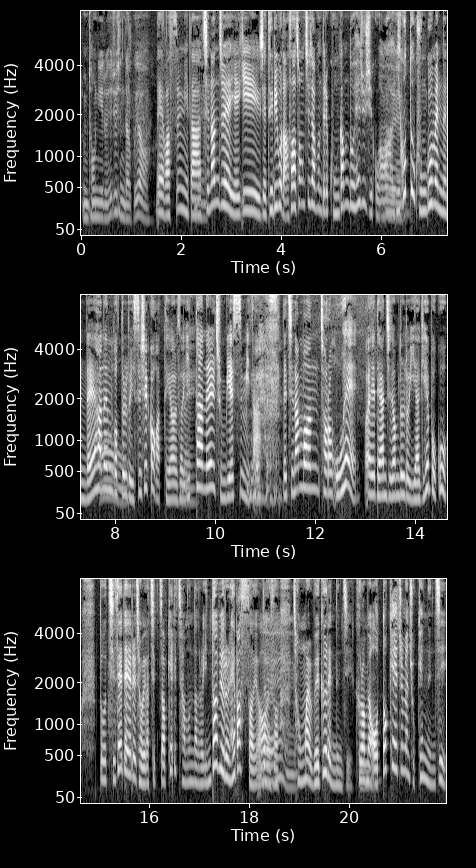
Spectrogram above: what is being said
좀 정리를 해주신다고요? 네, 맞습니다. 네. 지난주에 얘기 이제 드리고 나서 청취자분들이 공감도 해주시고, 아, 아 네. 이것도 궁금했는데 하는 어. 것들도 있으실 것 같아요. 그래서 네. 2탄을 준비했습니다. 네. 네, 지난번처럼 오해에 대한 지점들도 이야기해보고 또 Z세대를 저희가 직접 캐릿 자문단으로 인터뷰를 해봤어요. 네. 그래서 정말 왜 그랬는지, 그러면 음. 어떻게 해주면 좋겠는지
